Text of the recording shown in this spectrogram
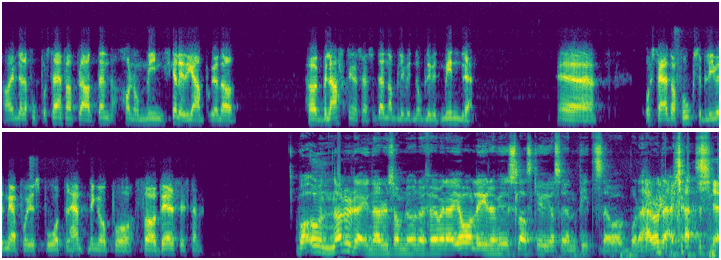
ja, individuella fotbollsträningen framförallt, den har nog minskat lite grann på grund av hög belastning och så, så den har blivit, nog blivit mindre. Eh, och istället har fokuset blivit mer på just på återhämtning och på förberedelse istället. Vad unnar du dig när du som nu För jag menar, jag och Lyren vi slaskar ju oss en pizza och både här och där kanske.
